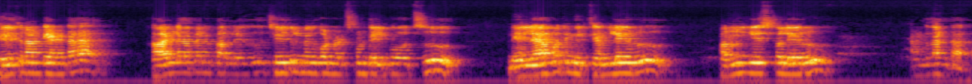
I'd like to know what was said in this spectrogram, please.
చేతులు అంటే అంట కాళ్ళు లేకపోయినా పర్లేదు చేతుల మీద కూడా నడుచుకుంటూ వెళ్ళిపోవచ్చు. నేను లేకపోతే మీరు తినలేరు పనులు చేసుకోలేరు అంటదంట.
